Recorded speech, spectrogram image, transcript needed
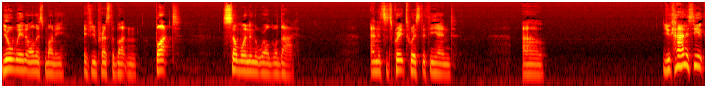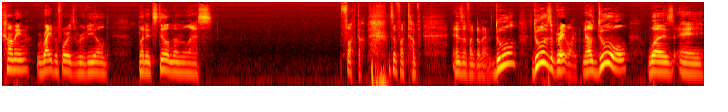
"You'll win all this money if you press the button, but someone in the world will die." and it's this great twist at the end. Uh, you kind of see it coming right before it's revealed, but it's still nonetheless fucked up. it's a fucked up. It's a fucked up man. Duel. Duel is a great one. Now, Duel was a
